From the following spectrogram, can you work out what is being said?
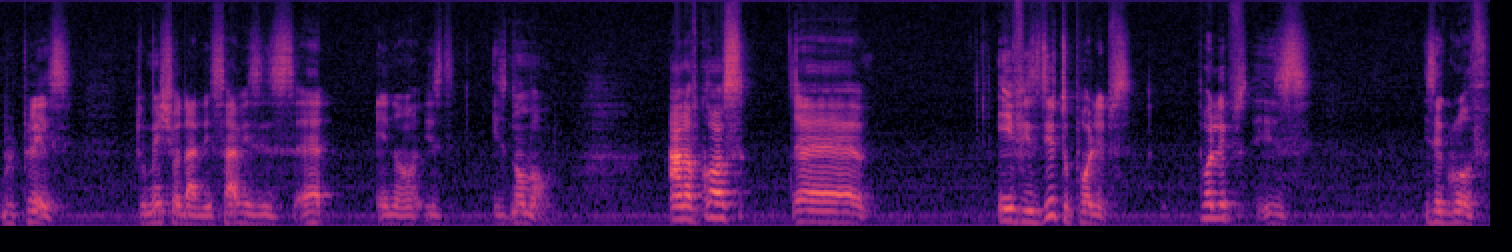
replace to make sure that the cervix is, uh, you know, is, is normal. And of course, uh, if it's due to polyps, polyps is, is a growth,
